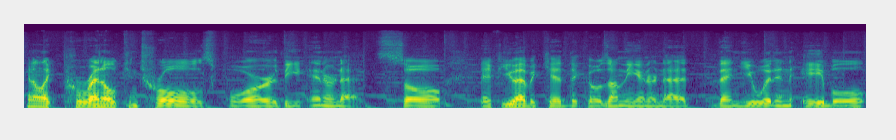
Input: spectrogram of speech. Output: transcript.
kind of like parental controls for the internet. So, if you have a kid that goes on the internet, then you would enable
